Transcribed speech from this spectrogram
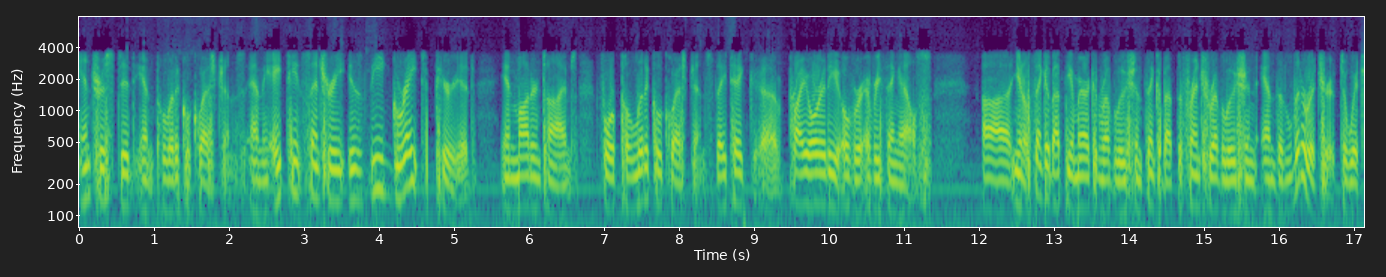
interested in political questions. And the 18th century is the great period in modern times for political questions. They take uh, priority over everything else uh, you know, think about the American Revolution, think about the French Revolution, and the literature to which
